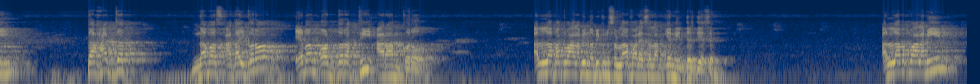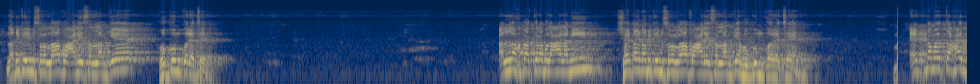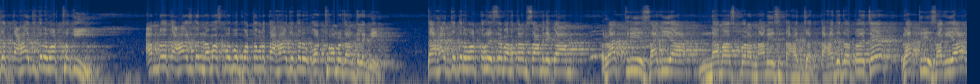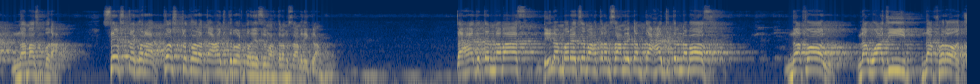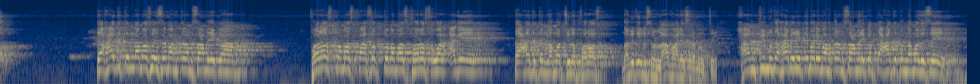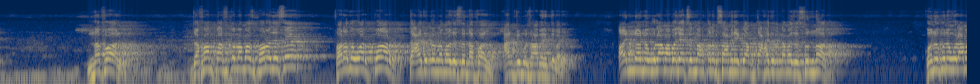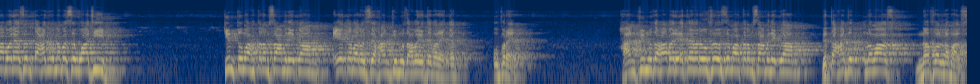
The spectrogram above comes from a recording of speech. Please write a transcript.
তাহাজ্জাত নামাজ আদায় করো এবং অর্ধরাত্রি আরাম করো। আল্লাহ পাকমা আলমী নবী করিম সাল্লাহ আলাইসাল্লামকে নির্দেশ দিয়েছেন। আল্লাহ পাকমা আলমিন নবী করিম সাল্লাহ আলি সাল্লামকে হুকুম করেছেন। আল্লাহ পাকরাবুল আলমিন সেটাই নবী করিম সাল্লাহ আলি সাল্লামকে হুকুম করেছেন। এক নম্বর তাহাজ্জাত তাহাজ্জাতের অর্থ কি? আমরা তাহাজতের নামাজ পড়ব, প্রথম আমরা তাহাজতের অর্থ আমরা জানতে লাগবে। তাহাজতের অর্থ হয়েছে, মহতারাম সামনে কাম রাত্রি জাগিয়া নামাজ পড়া নামে হয়েছে তাহাজ্জত তাহাজত অর্থ হয়েছে, রাত্রি জাগিয়া নামাজ পড়া। চেষ্টা করা, কষ্ট করা তাহাজতের অর্থ হয়েছে, মহতারাম সামনে কাম তাহাজতের নামাজ, দুই নম্বর হয়েছে, মহতারাম সামনে কাম তাহাজতের নামাজ। নফল, না ওয়াজিব, না ফরজ। তাহাজতের নামাজ হয়েছে, মাহতারাম সামির কাম ফরজ নামাজ পাঁচক্ত নামাজ ফরজ হওয়ার আগে তাহাজতের নামাজ ছিল ফরজ। নবী করিম সাল্লাহ আলাইসালামের উপরে হানফি মুজাহাবের এতে পারে মাহতারাম সামির কাম তাহাজতের নামাজ এসে নফল। যখন পাঁচক্ত নামাজ ফরজ এসে ফরজ হওয়ার পর তাহাজতের নামাজ এসে নফল, হানফি মুজাহাবের এতে পারে অন্য অন্য উলামা বলেছেন মাহতারাম সামির কাম তাহাজতের নামাজে সুন্নত। কোন কোন উলামা বলেছেন তাহাজতের নামাজে ওয়াজিব। কিন্তু মাহতারাম সামিন কাম এতেবার হচ্ছে হানফি মুজাহাবের এতেবারে উপরে। হানফি মুজাহাবের এতেবারে উপরে হচ্ছে মাহতারাম সামিন কাম যে তাহাজত নামাজ, নফল নামাজ।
